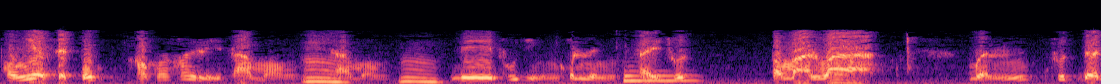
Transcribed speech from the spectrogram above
พอเงียบเสร็จปุ๊บเขาก็ค่อยหลีตามองอืมตามองอืมมีผู้หญิงคนหนึ่งอืมใส่ชุด ประมาณว่าเหมือนชุดเดิน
